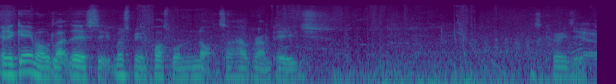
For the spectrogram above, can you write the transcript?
In a game mode like this, it must be impossible not to have Rampage. That's crazy. Yeah.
